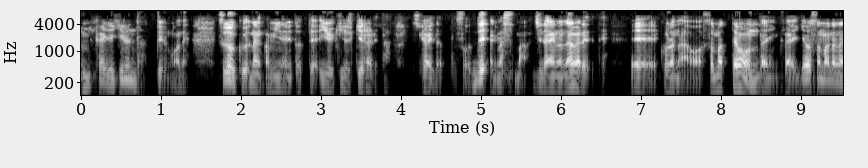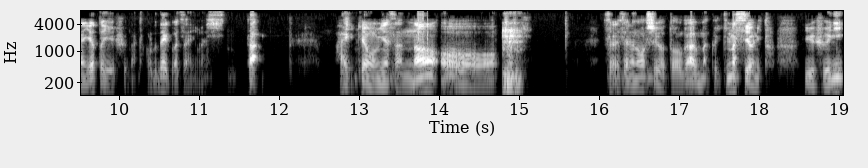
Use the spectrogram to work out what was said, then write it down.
飲み会できるんだっていうのはね、すごくなんかみんなにとって勇気づけられた機会だったそうであります。まあ時代の流れで、えー、コロナは収まってもオンライン会議収まらないよというふうなところでございました。はい。今日も皆さんの、おそれぞれのお仕事がうまくいきますようにというふうに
